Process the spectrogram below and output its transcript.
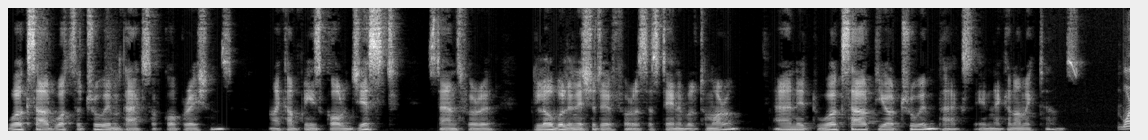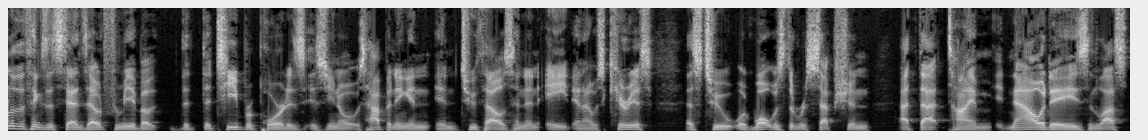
works out what's the true impacts of corporations my company is called GIST, stands for Global Initiative for a Sustainable Tomorrow, and it works out your true impacts in economic terms. One of the things that stands out for me about the, the TEEB report is, is, you know, it was happening in, in 2008, and I was curious as to what, what was the reception at that time. Nowadays, in the last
